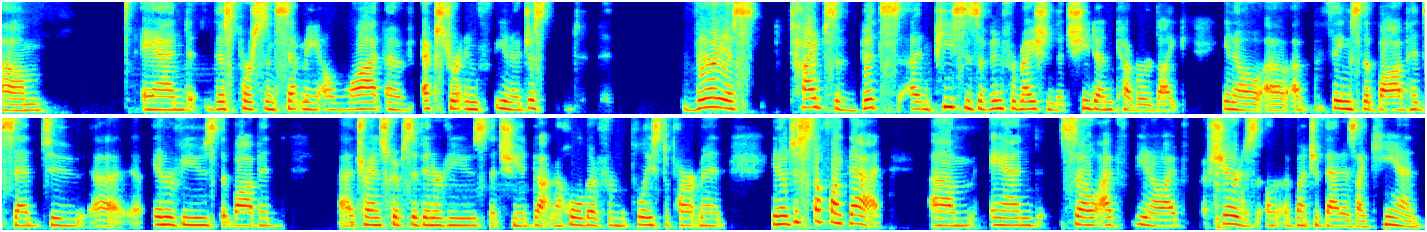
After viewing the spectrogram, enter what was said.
um, and this person sent me a lot of extra you know just various types of bits and pieces of information that she'd uncovered, like you know uh, uh, things that Bob had said to uh, interviews that Bob had uh, transcripts of interviews that she had gotten a hold of from the police department, you know, just stuff like that. Um, and so I've you know I've shared as a bunch of that as I can.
